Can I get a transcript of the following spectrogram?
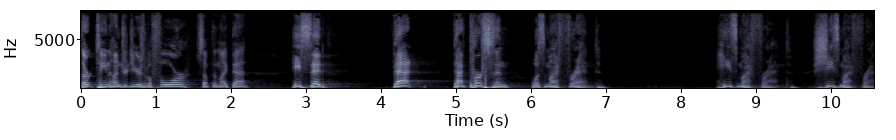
1300 years before, something like that? He said, that, that person was my friend. He's my friend. She's my friend.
